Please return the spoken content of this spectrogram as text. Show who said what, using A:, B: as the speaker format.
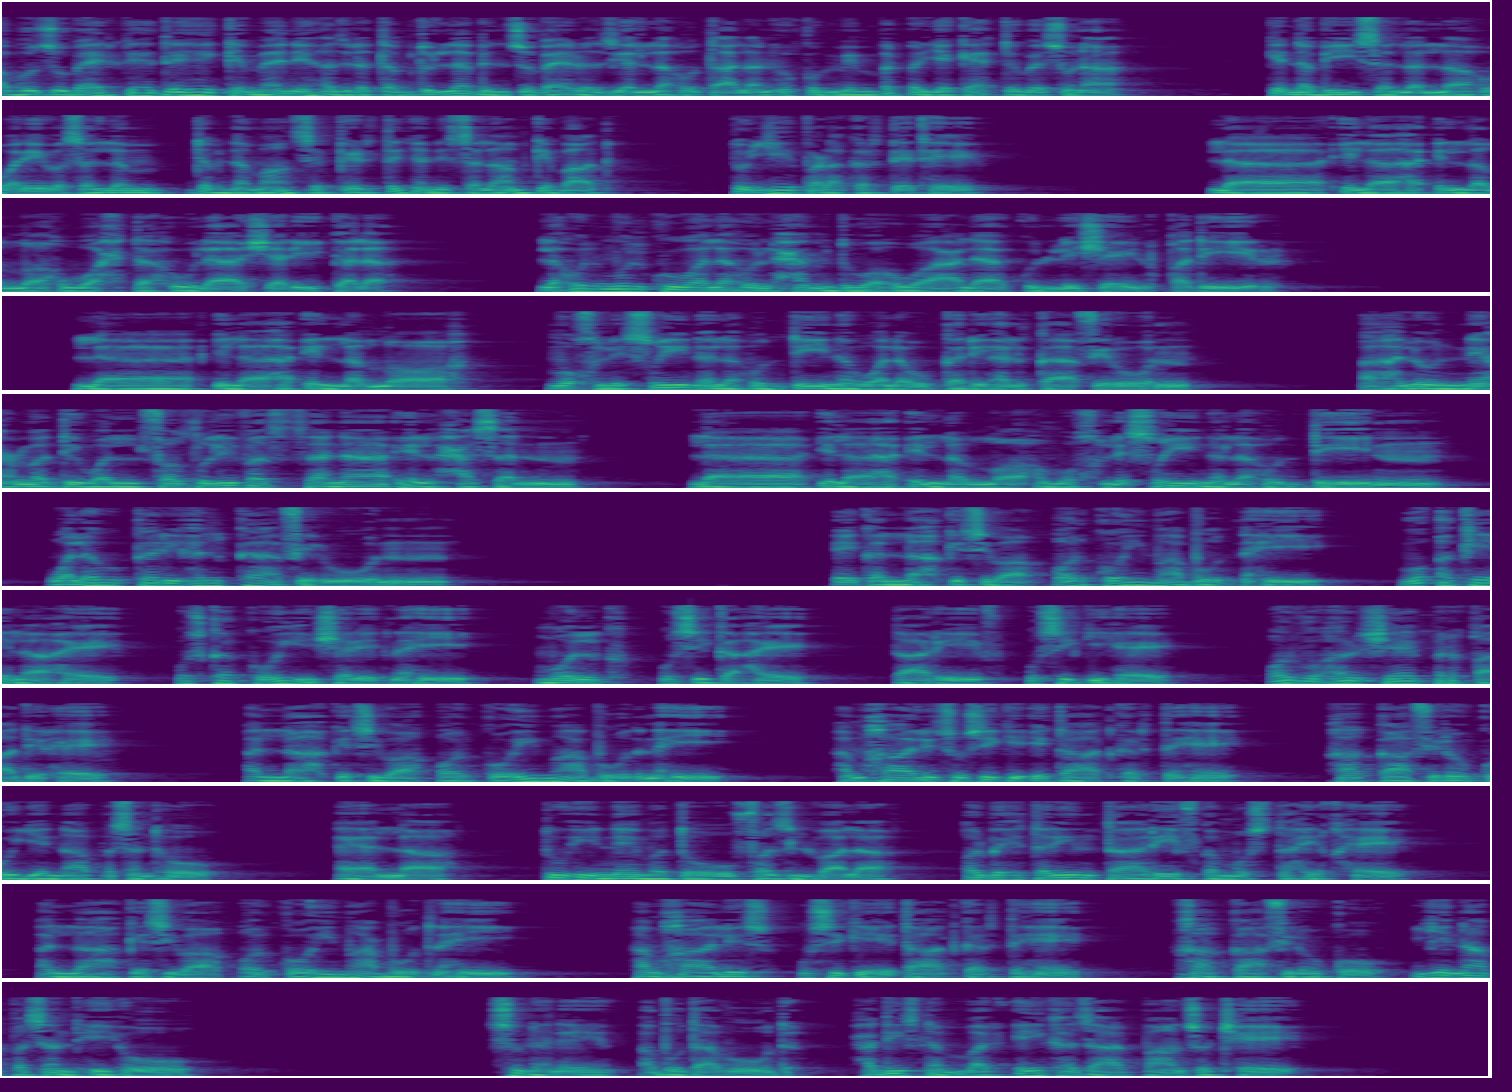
A: ابو زبیر کہتے ہیں کہ میں نے حضرت عبداللہ بن زبیر رضی اللہ تعالیٰ عنہ کو ممبر پر یہ کہتے ہوئے سنا کہ نبی صلی اللہ علیہ وسلم جب نماز سے پھرتے یعنی سلام کے بعد تو یہ پڑھا کرتے تھے۔ لا الہ الا اللہ وحدہ لا شریک لہ۔ لہ الملک و لہ الحمد وهو على كل شيء قدیر۔ لا الہ الا اللہ مخلصین لہ الدین ولو کرہ الكافرون اہل النعمت والفضل والثناء الحسن. لا الہ الا اللہ مخلصین له الدین ولو کرہ الكافرون. ایک اللہ کے سوا اور کوئی معبود نہیں. وہ اکیلا ہے، اس کا کوئی شریک نہیں. ملک اسی کا ہے، تعریف اسی کی ہے، اور وہ ہر شے پر قادر ہے. اللہ کے سوا اور کوئی معبود نہیں. ہم خالص اسی کی اطاعت کرتے ہیں۔ ہاں کافروں کو یہ ناپسند ہو۔ اے اللہ، تو ہی نعمت و فضل والا اور بہترین تعریف کا مستحق ہے۔ اللہ کے سوا اور کوئی معبود نہیں۔ ہم خالص اسی کی اطاعت کرتے ہیں۔ خواہ کافروں کو یہ ناپسند ہی ہو۔ سننے ابو داود، حدیث نمبر ایک ہزار پانچ سو چھ۔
